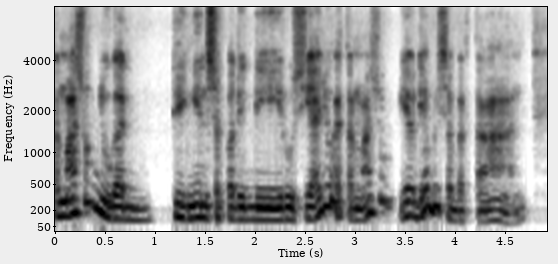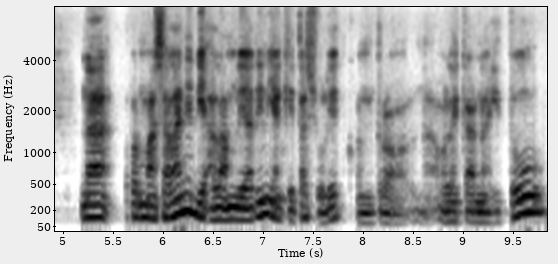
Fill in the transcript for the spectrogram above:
termasuk juga dingin seperti di Rusia juga termasuk ya dia bisa bertahan. Nah, permasalahannya di alam liar ini yang kita sulit kontrol. Nah, oleh karena itu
